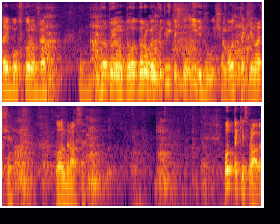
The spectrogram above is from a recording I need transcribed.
дай Бог, скоро вже підготуємо, доробимо цю кліточку і відлучимо. Ось такі наші ландраси. От такі справи.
